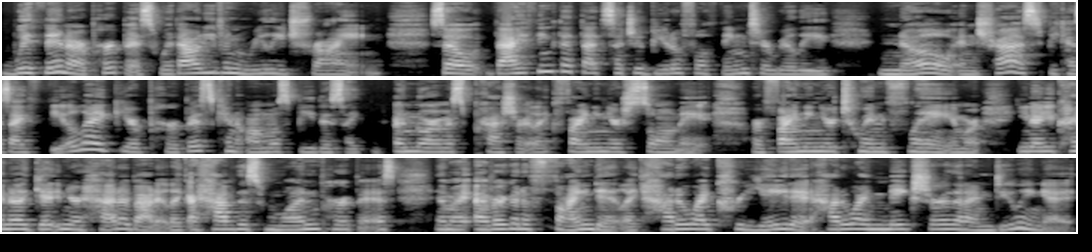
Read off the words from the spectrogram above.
within our purpose without even really trying. So I think that that's such a beautiful thing to really know and trust because I feel like your purpose can almost be this like enormous pressure, like finding your soulmate or finding your twin flame, or, you know, you kind of like get in your head about it. Like, I have this one purpose. Am I ever going to find it? Like, how do I create it? How do I make sure that I'm doing it?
